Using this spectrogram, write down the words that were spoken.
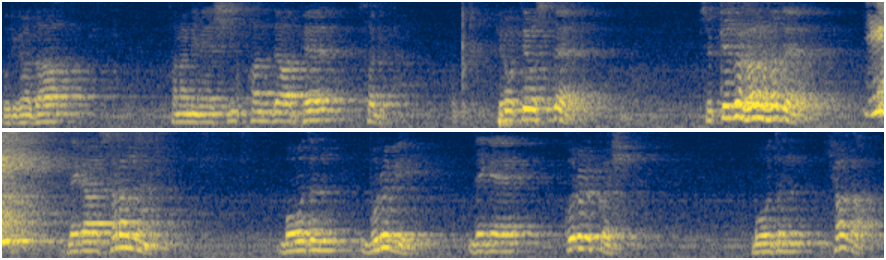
우리가 다 하나님의 심판대 앞에 서리라. 비록되었을 때 주께서 가라사대 내가 살았느니 모든 무릎이 내게 꿇을 것이요 모든 혀가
